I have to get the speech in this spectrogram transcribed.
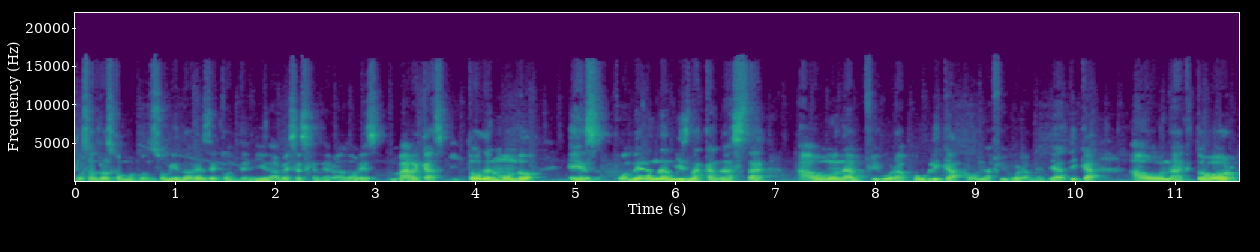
nosotros como consumidores de contenido, a veces generadores, marcas y todo el mundo, es poner en la misma canasta a una figura pública, a una figura mediática, a un actor,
